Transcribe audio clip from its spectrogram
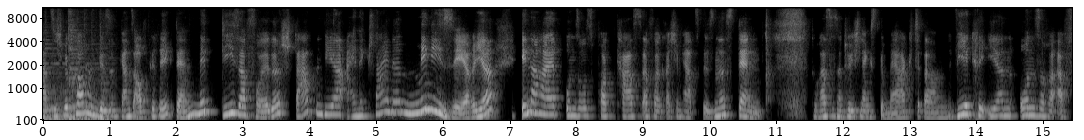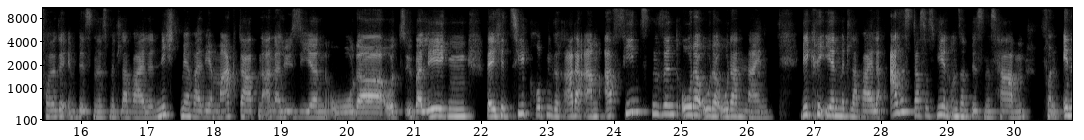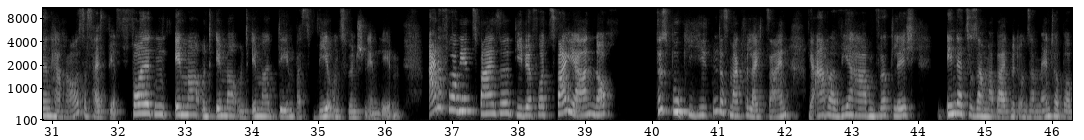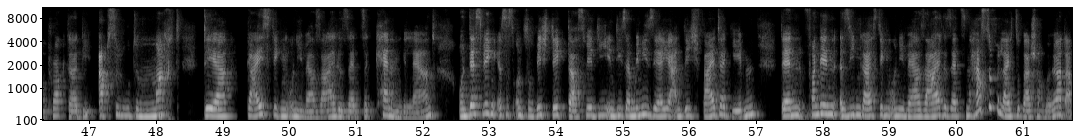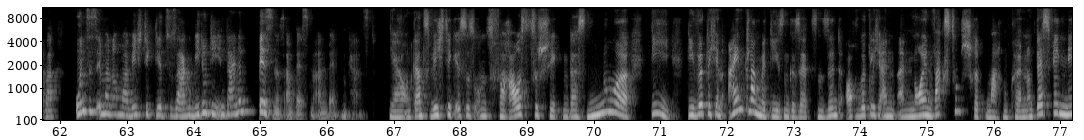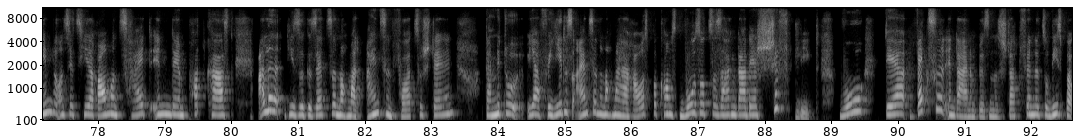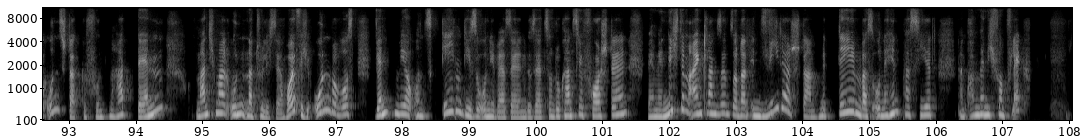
Herzlich willkommen. Wir sind ganz aufgeregt, denn mit dieser Folge starten wir eine kleine Miniserie innerhalb unseres Podcasts Erfolgreich im Herzbusiness. Denn du hast es natürlich längst gemerkt, ähm, wir kreieren unsere Erfolge im Business mittlerweile nicht mehr, weil wir Marktdaten analysieren oder uns überlegen, welche Zielgruppen gerade am affinsten sind oder, oder, oder. Nein, wir kreieren mittlerweile alles das, was wir in unserem Business haben von innen heraus. Das heißt, wir folgen immer und immer und immer dem, was wir uns wünschen im Leben. Eine Vorgehensweise, die wir vor zwei Jahren noch für spooky hielten, das mag vielleicht sein, ja, aber wir haben wirklich in der Zusammenarbeit mit unserem Mentor Bob Proctor die absolute Macht der geistigen Universalgesetze kennengelernt. Und deswegen ist es uns so wichtig, dass wir die in dieser Miniserie an dich weitergeben. Denn von den sieben geistigen Universalgesetzen hast du vielleicht sogar schon gehört, aber uns ist immer noch mal wichtig, dir zu sagen, wie du die in deinem Business am besten anwenden kannst. Ja, und ganz wichtig ist es uns vorauszuschicken, dass nur die, die wirklich in Einklang mit diesen Gesetzen sind, auch wirklich einen, einen neuen Wachstumsschritt machen können. Und deswegen nehmen wir uns jetzt hier Raum und Zeit in dem Podcast, alle diese Gesetze nochmal einzeln vorzustellen damit du ja für jedes einzelne nochmal herausbekommst, wo sozusagen da der Shift liegt, wo der Wechsel in deinem Business stattfindet, so wie es bei uns stattgefunden hat. Denn manchmal und natürlich sehr häufig unbewusst wenden wir uns gegen diese universellen Gesetze. Und du kannst dir vorstellen, wenn wir nicht im Einklang sind, sondern in Widerstand mit dem, was ohnehin passiert, dann kommen wir nicht vom Fleck.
